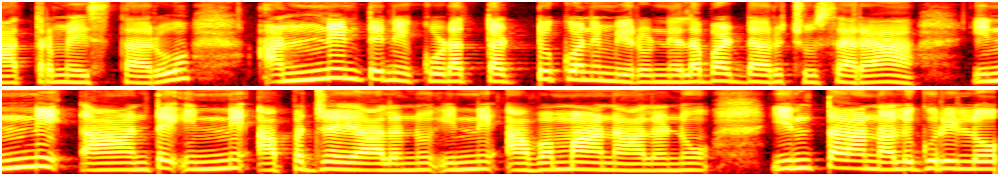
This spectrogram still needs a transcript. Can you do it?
మాత్రమే ఇస్తారు. అన్నింటినీ కూడా తట్టుకొని మీరు నిలబడ్డారు చూసారా? ఇన్ని అంటే ఇన్ని అపజయాలను ఇన్ని అవమానాలను ఇంత నలుగురిలో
